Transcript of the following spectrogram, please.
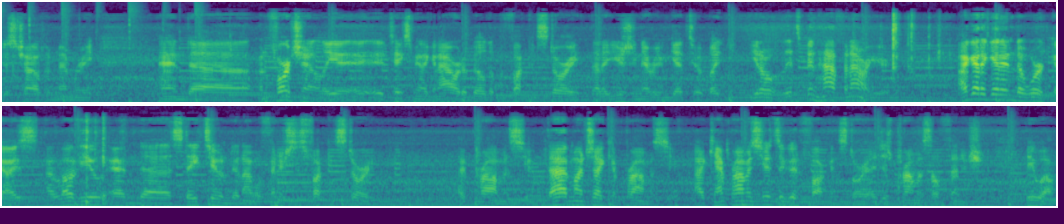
this childhood memory. And uh, unfortunately, it, it, takes me like an hour to build up a fucking story that I usually never even get to it. But you know, it's been half an hour here. I gotta get into work, guys. I love you, and uh, stay tuned, and I will finish this fucking story. I promise you. That much I can promise you. I can't promise you it's a good fucking story. I just promise I'll finish. Be well.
